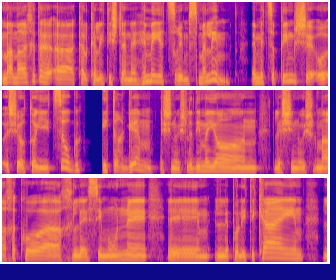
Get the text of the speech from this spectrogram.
המערכת הכלכלית תשתנה, הם מייצרים סמלים. הם מצפים שאותו ייצוג יתרגם לשינוי של הדמיון, לשינוי של מערך הכוח, לסימון אה, אה, לפוליטיקאים, אה,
